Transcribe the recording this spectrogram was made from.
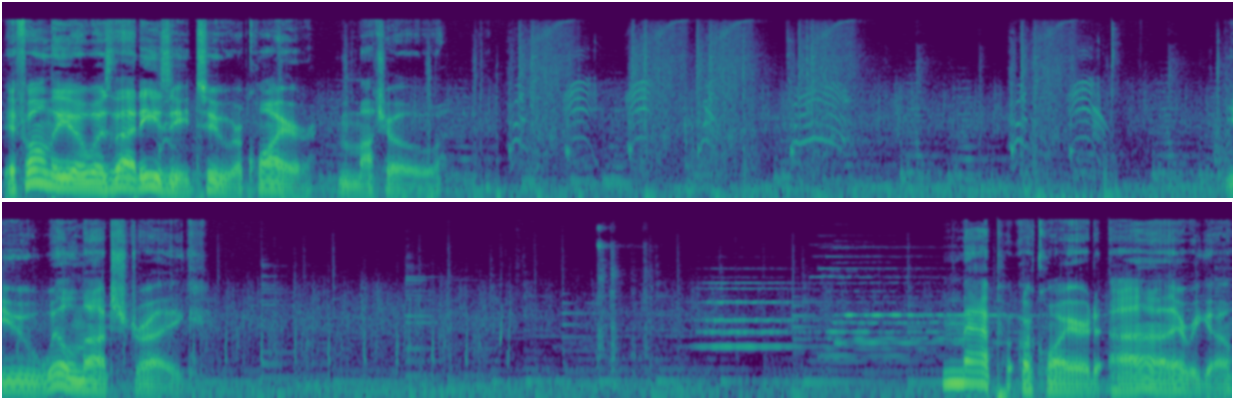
If only it was that easy to acquire Macho. You will not strike. Map acquired. Ah, there we go.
